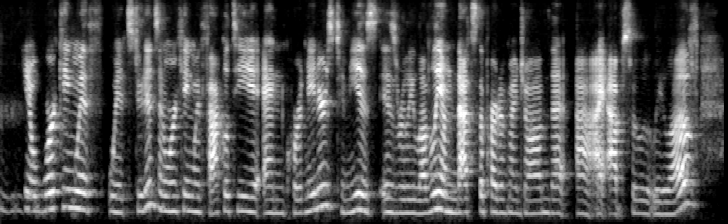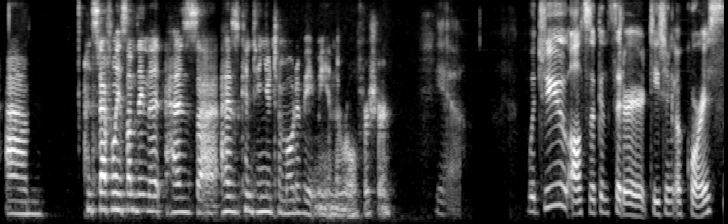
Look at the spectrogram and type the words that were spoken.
mm-hmm. you know working with with students and working with faculty and coordinators to me is is really lovely. And that's the part of my job that uh, i absolutely love. Um, it's definitely something that has uh, has continued to motivate me in the role for sure. Yeah. Would you also consider teaching a course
